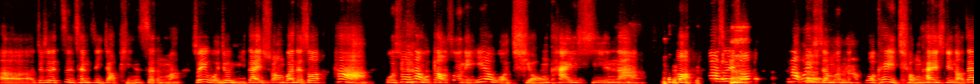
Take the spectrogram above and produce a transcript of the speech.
呃，就是自称自己叫贫僧嘛，所以我就语带双关的说：“哈，我说那我告诉你，因为我穷开心呐，啊，哦，那所以说。”那为什么呢？我可以穷开心哦，在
